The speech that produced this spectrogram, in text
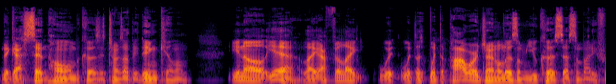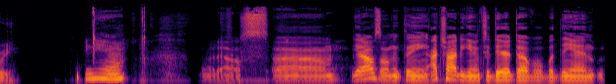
they got sent home because it turns out they didn't kill them. You know, yeah, like I feel like with with the with the power of journalism, you could set somebody free. Yeah. What else? Um, yeah, that was the only thing. I tried to get into Daredevil, but then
